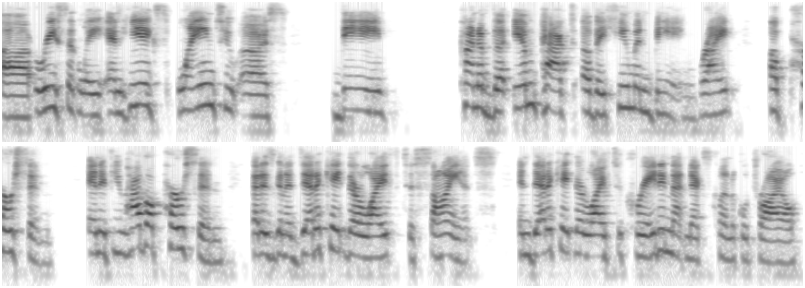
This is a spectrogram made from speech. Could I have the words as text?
uh, recently, and he explained to us the kind of the impact of a human being, right? A person. And if you have a person that is going to dedicate their life to science and dedicate their life to creating that next clinical trial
